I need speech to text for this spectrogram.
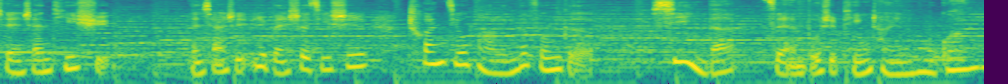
衬衫 T 恤，很像是日本设计师川久保玲的风格。吸引的自然不是平常人的目光，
